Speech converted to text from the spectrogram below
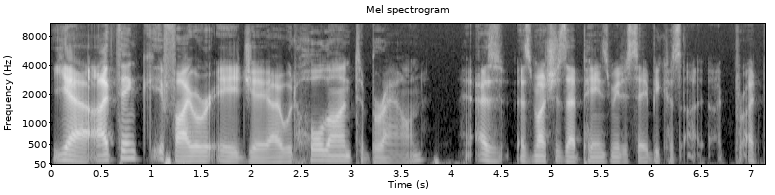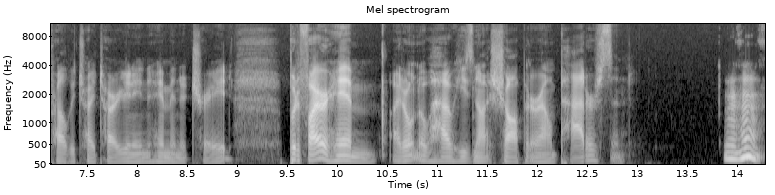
Yeah, I think if I were AJ, I would hold on to Brown, as as much as that pains me to say, because I, I'd I'd probably try targeting him in a trade. But if I were him, I don't know how he's not shopping around Patterson. Mm-hmm.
